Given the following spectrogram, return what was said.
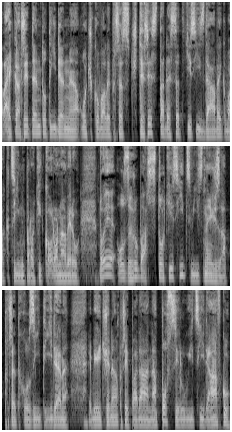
Lékaři tento týden naočkovali přes 410 tisíc dávek vakcín proti koronaviru. To je o zhruba 100 tisíc víc než za předchozí týden. Většina připadá na posilující dávku.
